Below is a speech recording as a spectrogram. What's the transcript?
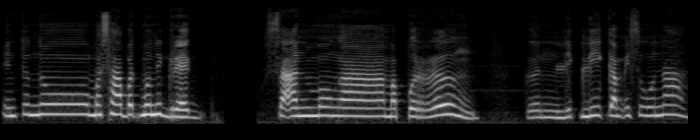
Into no masabat mo ni Greg, saan mo nga mapureng, kun liklikam isuna,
